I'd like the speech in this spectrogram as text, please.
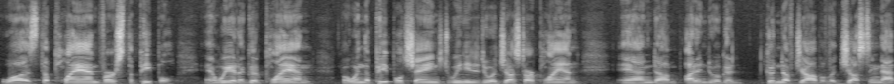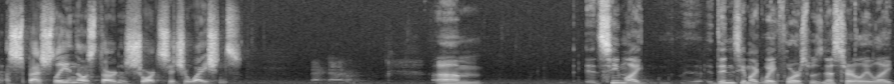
was the plan versus the people. And we had a good plan, but when the people changed, we needed to adjust our plan. And um, I didn't do a good good enough job of adjusting that, especially in those third and short situations. It seemed like it didn't seem like Wake Forest was necessarily like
